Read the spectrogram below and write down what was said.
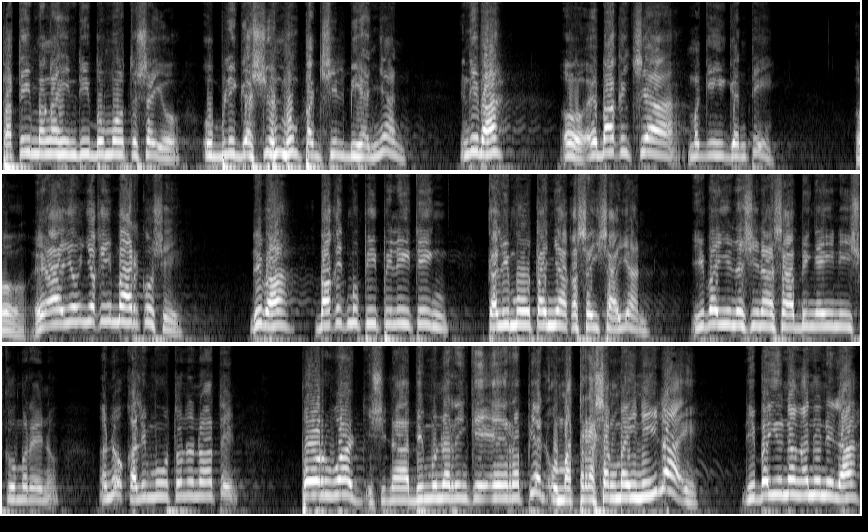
Pati mga hindi bumoto sa iyo, obligasyon mong pagsilbihan yan. Hindi ba? Oh, eh bakit siya maghihiganti? Oh, eh ayaw niya kay Marcos eh. Di ba? Bakit mo pipiliting kalimutan niya kasaysayan? Iba yun na sinasabi ngayon ni Isko Moreno. Ano, kalimutan na natin forward. Sinabi mo na rin kay Erap yan, umatras ang Maynila eh. Di ba yun ang ano nila?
